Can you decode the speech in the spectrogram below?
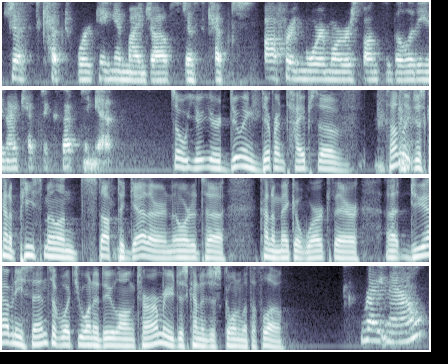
just kept working and my jobs just kept offering more and more responsibility and I kept accepting it. So you're, you're doing different types of, it sounds like just kind of piecemealing stuff together in order to kind of make it work there. Uh, do you have any sense of what you want to do long term or are you just kind of just going with the flow? Right now?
